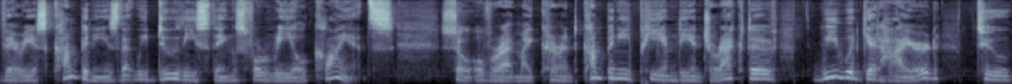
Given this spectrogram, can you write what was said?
various companies that we do these things for real clients. So over at my current company, PMD Interactive, we would get hired to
